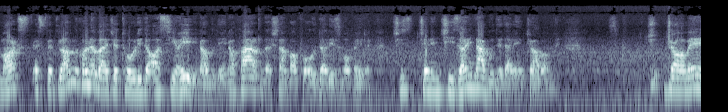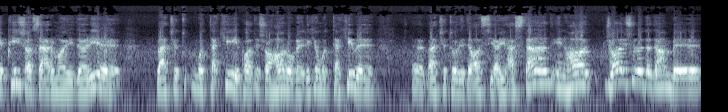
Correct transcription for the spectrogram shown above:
مارکس استدلال می‌کنه وجه تولید آسیایی اینا بوده. اینا فرق داشتن با فئودالیسم و غیره. چیز چنین چیزهایی نبوده در این جوامع. جامعه پیش از سرمایهداری بچه متکی پادشاهان و غیره که متکی به بچه تولید آسیایی هستند اینها جایشون رو دادن به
